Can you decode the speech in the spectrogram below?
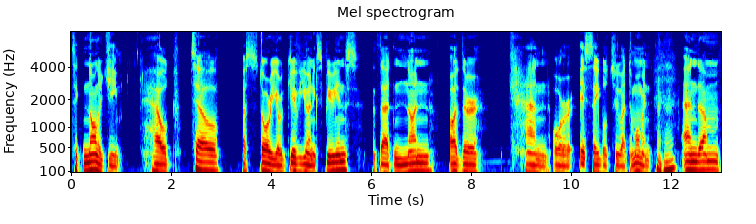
technology help tell a story or give you an experience that none other can or is able to at the moment. And um,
